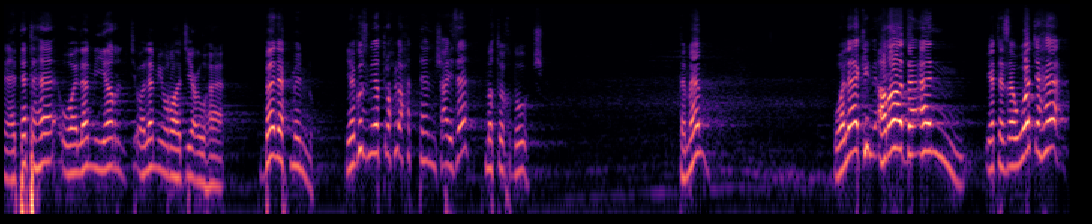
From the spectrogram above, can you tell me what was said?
عدتها ولم يرج ولم يراجعها. بنت منه. يجوز أن يتروح له حتى مش عايزاه ما تاخدوش. تمام؟ ولكن أراد أن يتزوجها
